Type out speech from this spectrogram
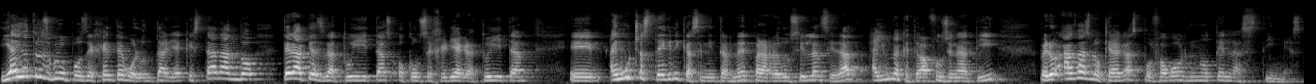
Y hay otros grupos de gente voluntaria que está dando terapias gratuitas o consejería gratuita. Eh, hay muchas técnicas en Internet para reducir la ansiedad. Hay una que te va a funcionar a ti. Pero hagas lo que hagas, por favor, no te lastimes,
